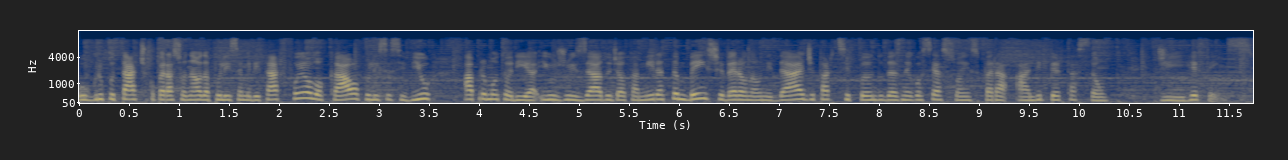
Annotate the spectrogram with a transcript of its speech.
O Grupo Tático Operacional da Polícia Militar foi ao local, a Polícia Civil, a Promotoria e o Juizado de Altamira também estiveram na unidade participando das negociações para a libertação de reféns.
